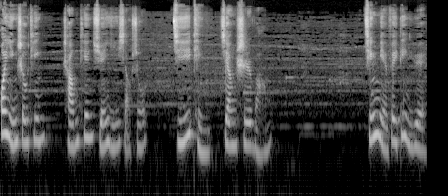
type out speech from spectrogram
欢迎收听长篇悬疑小说《极品僵尸王》，请免费订阅，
